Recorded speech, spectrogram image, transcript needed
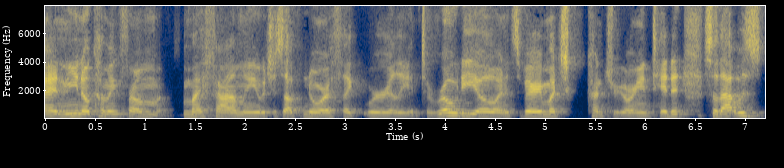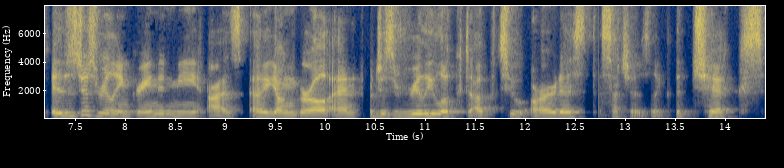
And, you know, coming from my family, which is up north, like we're really into rodeo and it's very much country orientated. So that was, it was just really ingrained in me as a young girl and just really looked up to artists such as like the Chicks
